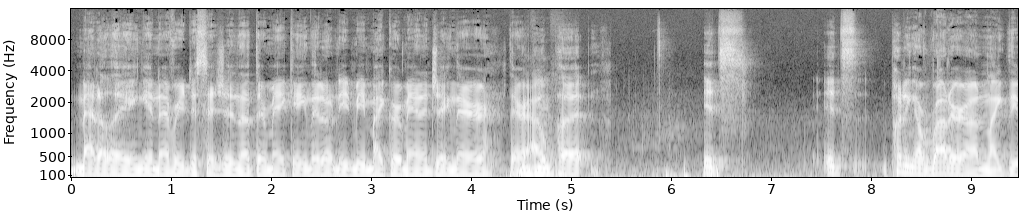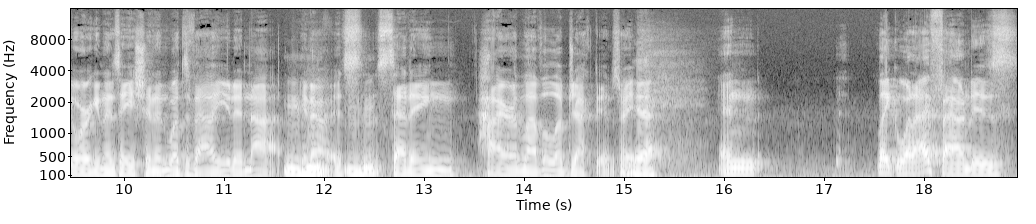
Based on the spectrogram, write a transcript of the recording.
meddling in every decision that they're making. They don't need me micromanaging their their Mm-hmm. output. It's it's putting a rudder on like the organization and what's valued and not. Mm-hmm. You know, it's setting higher level objectives, right? Yeah. And like what I've found is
